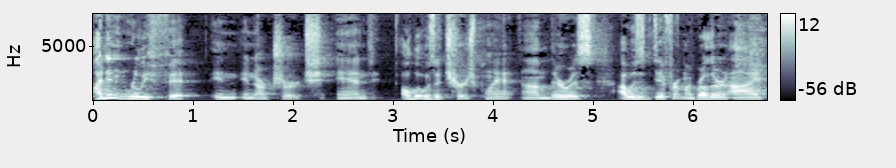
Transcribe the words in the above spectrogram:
I didn't really fit in, in our church, and although it was a church plant, um, there was I was different. My brother and I,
